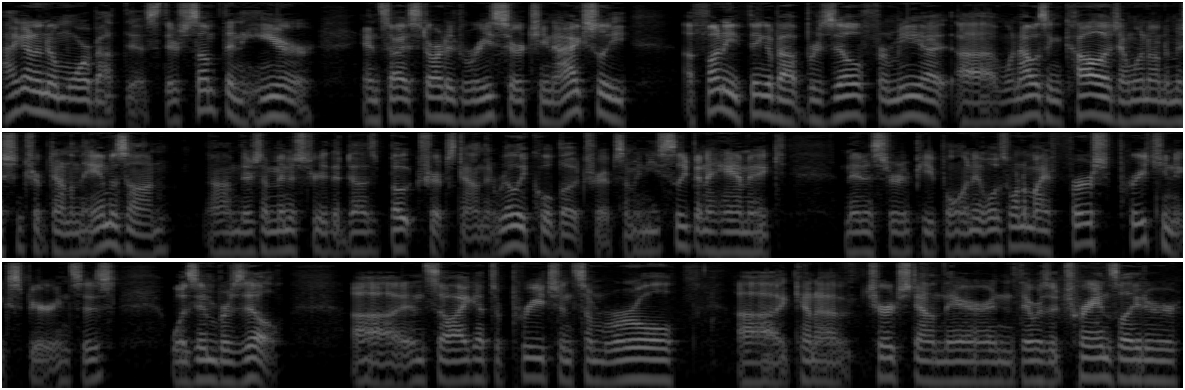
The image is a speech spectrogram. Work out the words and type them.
I got to know more about this. There's something here. And so I started researching. I actually, a funny thing about Brazil for me, uh, when I was in college, I went on a mission trip down on the Amazon. Um, there's a ministry that does boat trips down there, really cool boat trips. I mean, you sleep in a hammock, minister to people. And it was one of my first preaching experiences was in Brazil. Uh, and so I got to preach in some rural uh, kind of church down there, and there was a translator.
